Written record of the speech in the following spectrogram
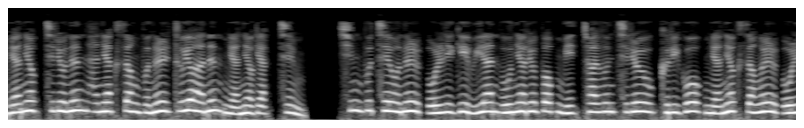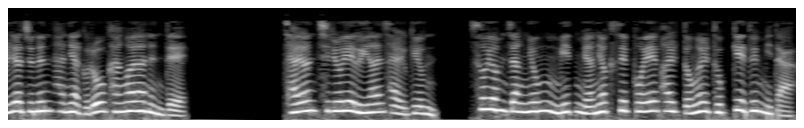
면역치료는 한약 성분을 투여하는 면역약침, 신부체온을 올리기 위한 온열요법 및 좌훈치료 그리고 면역성을 올려주는 한약으로 강화하는데 자연치료에 의한 살균, 소염장용 및 면역세포의 활동을 돕게 됩니다.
